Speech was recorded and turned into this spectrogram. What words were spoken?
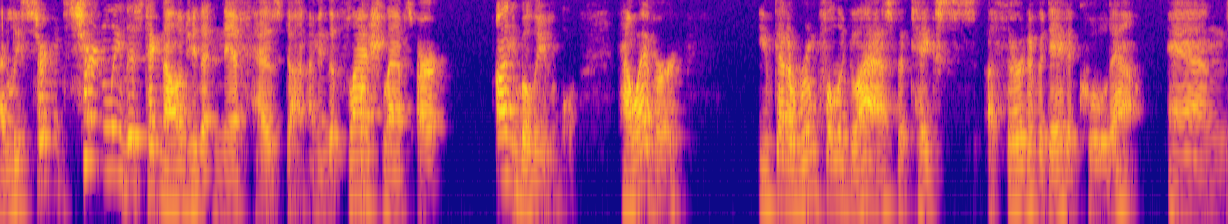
at least certain, certainly this technology that NIF has done. I mean, the flash lamps are unbelievable. However, you've got a room full of glass that takes a third of a day to cool down and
